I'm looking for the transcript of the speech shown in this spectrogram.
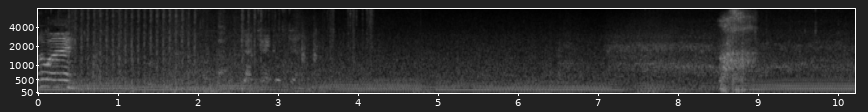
No way! That tango's down. Ugh.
